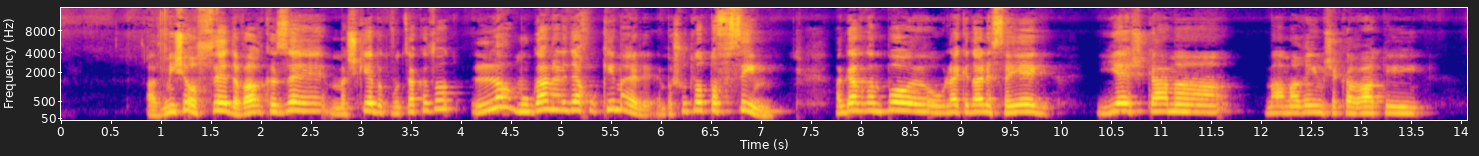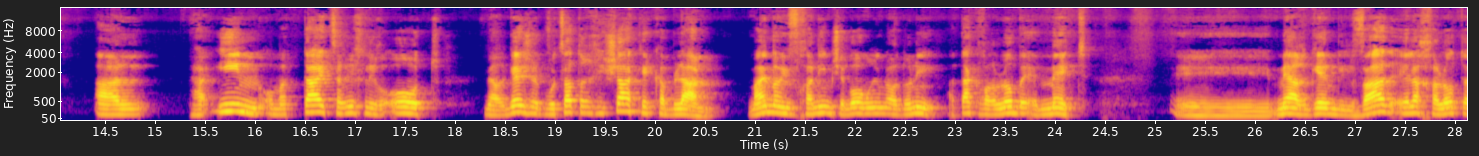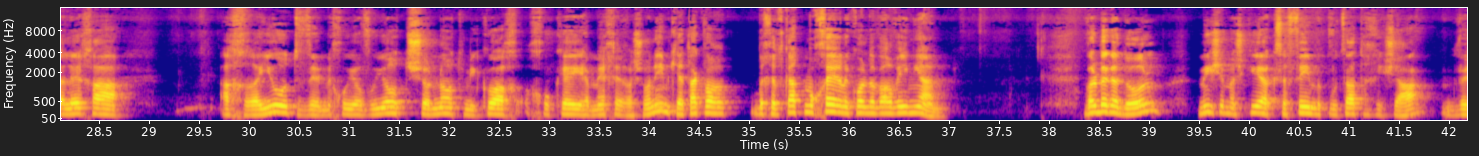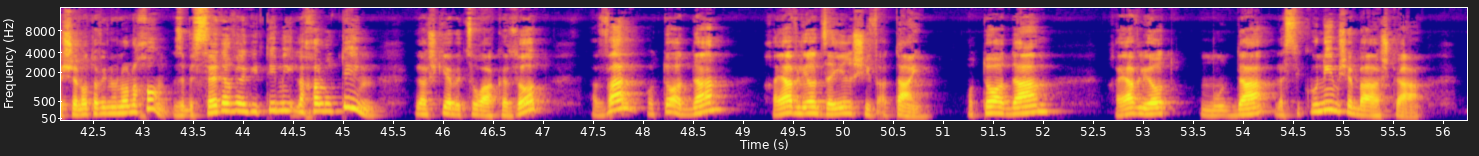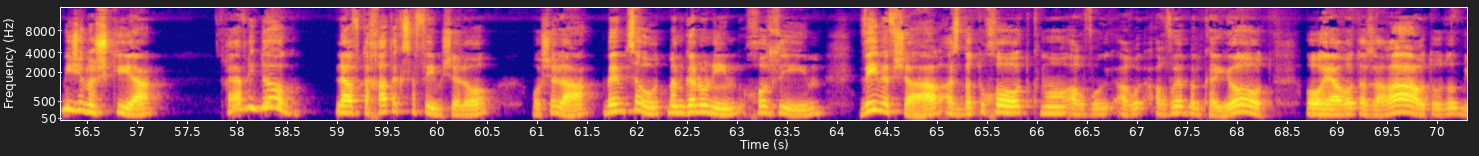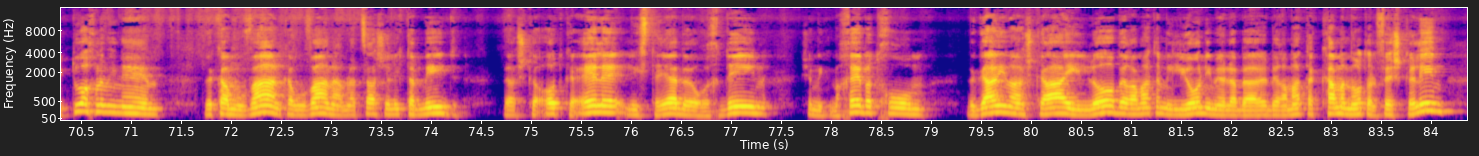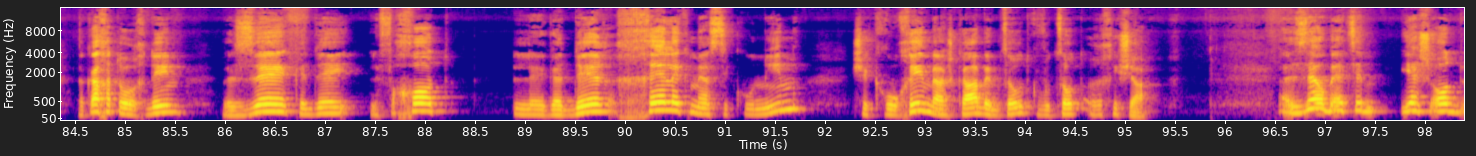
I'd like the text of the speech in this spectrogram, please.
אז מי שעושה דבר כזה, משקיע בקבוצה כזאת, לא מוגן על ידי החוקים האלה, הם פשוט לא תופסים. אגב גם פה אולי כדאי לסייג, יש כמה מאמרים שקראתי על האם או מתי צריך לראות מארגן של קבוצת רכישה כקבלן. מהם המבחנים שבו אומרים לו אדוני אתה כבר לא באמת אה, מארגן בלבד אלא חלות עליך אחריות ומחויבויות שונות מכוח חוקי המכר השונים כי אתה כבר בחזקת מוכר לכל דבר ועניין. אבל בגדול מי שמשקיע כספים בקבוצת רכישה, ושלא תבינו לא נכון, זה בסדר ולגיטימי לחלוטין להשקיע בצורה כזאת, אבל אותו אדם חייב להיות זהיר שבעתיים. אותו אדם חייב להיות מודע לסיכונים שבהשקעה. מי שמשקיע חייב לדאוג להבטחת הכספים שלו או שלה באמצעות מנגנונים חוזיים ואם אפשר אז בטוחות כמו ערבו, ערבויות בנקאיות או הערות אזהרה או תעודות ביטוח למיניהם וכמובן כמובן ההמלצה שלי תמיד בהשקעות כאלה להסתייע בעורך דין שמתמחה בתחום וגם אם ההשקעה היא לא ברמת המיליונים אלא ברמת הכמה מאות אלפי שקלים לקחת עורך דין וזה כדי לפחות לגדר חלק מהסיכונים שכרוכים בהשקעה באמצעות קבוצות רכישה. אז זהו בעצם, יש עוד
